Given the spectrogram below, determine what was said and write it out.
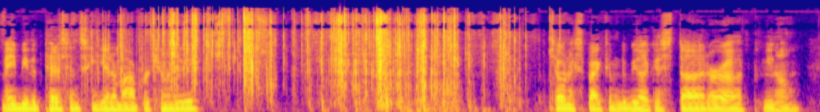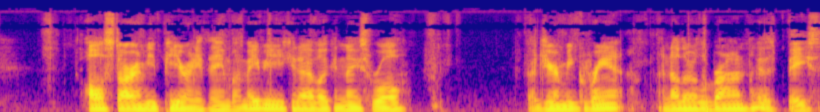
Maybe the Pistons can get him opportunity. Don't expect him to be like a stud or a, you know, all-star MVP or anything, but maybe he could have like a nice role. Got Jerami Grant, another LeBron. Look at this base.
